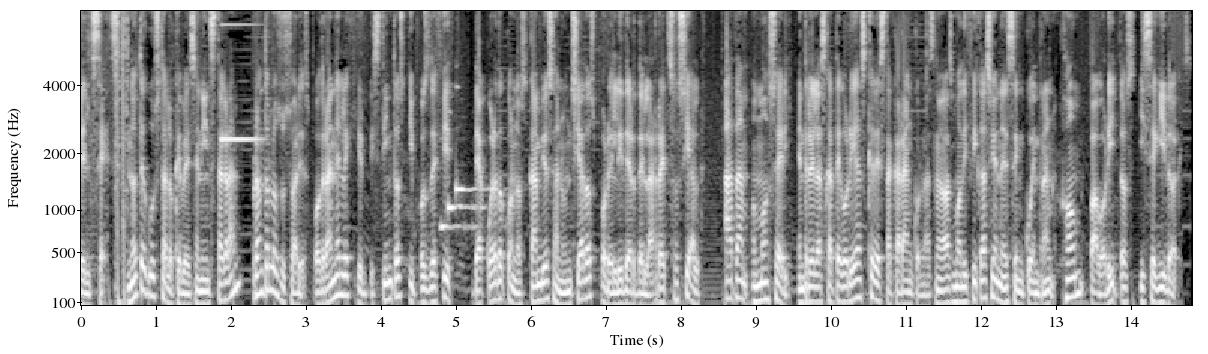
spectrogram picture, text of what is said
del CES. ¿No te gusta lo que ves en Instagram? Pronto los usuarios podrán elegir distintos tipos de feed de acuerdo con los cambios anunciados por el líder de la red social, Adam Mosseri. Entre las categorías que destacarán con las nuevas modificaciones se encuentran Home, Favoritos y Seguidores.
